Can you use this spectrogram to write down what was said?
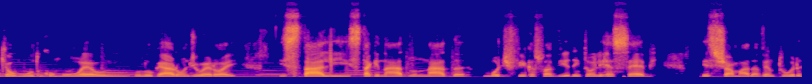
que é o mundo comum, é o, o lugar onde o herói está ali estagnado, nada modifica a sua vida, então ele recebe esse chamado aventura.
